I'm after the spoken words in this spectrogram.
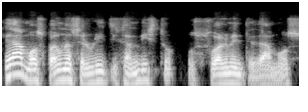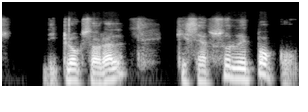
¿qué damos para una celulitis? ¿Han visto? Usualmente damos diclox oral, que se absorbe poco,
